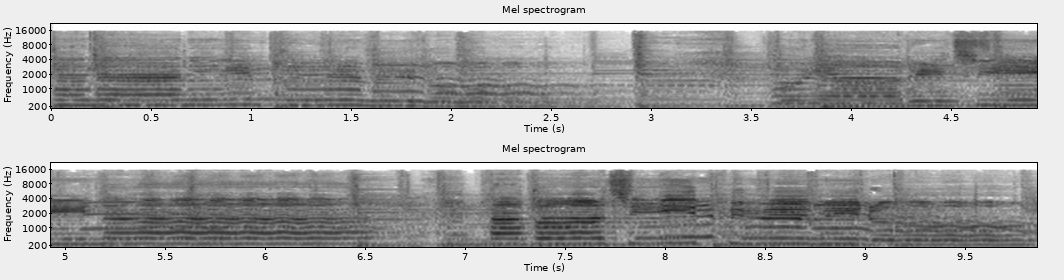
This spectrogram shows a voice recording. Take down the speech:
하나님 품으로 보혈을 지나 아버지 품으로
